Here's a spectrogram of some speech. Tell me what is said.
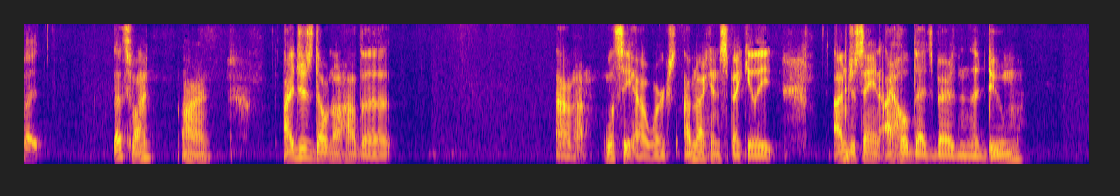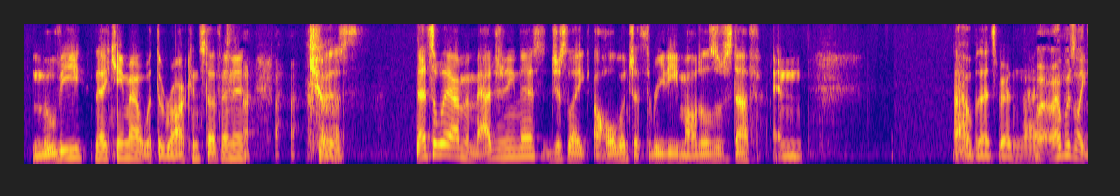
But that's fine. All right. I just don't know how the. I don't know. We'll see how it works. I'm not going to speculate. I'm just saying I hope that's better than the Doom movie that came out with The Rock and stuff in it. Because that's the way I'm imagining this. Just like a whole bunch of 3D models of stuff. And I hope that's better than that. I was like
